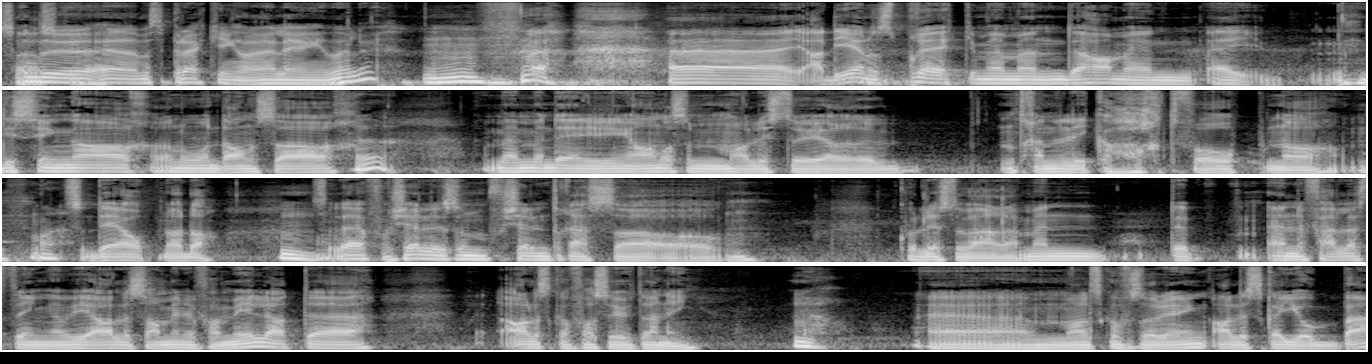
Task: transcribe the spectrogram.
Så Men du er de sprekinga i hele gjengen, eller? Eh, ja, de er nå spreke, men, men det har med jeg, De synger, og noen danser. Ja. Men, men det er ingen andre som har lyst til å gjøre trene like hardt for å oppnå så det jeg har oppnådd. Da. Så det er forskjellige, liksom, forskjellige interesser og hvor det har lyst til å være. Men det er en felles ting, og vi er alle sammen i familie, at det, alle skal få seg utdanning. Ja. Eh, alle skal få seg utdanning, alle skal jobbe.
